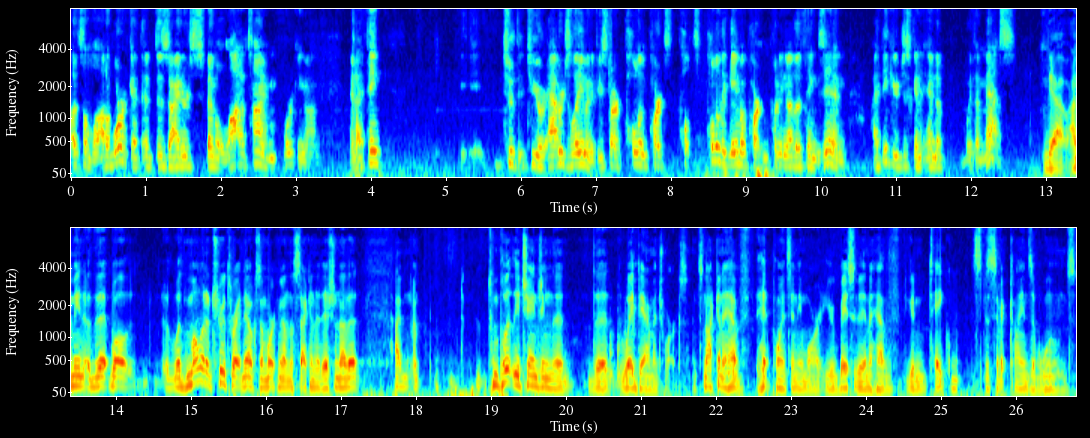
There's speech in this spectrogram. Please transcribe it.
It's a lot of work that that designers spend a lot of time working on, and I think to the, to your average layman, if you start pulling parts, pull, pulling the game apart and putting other things in, I think you're just going to end up with a mess. Yeah, I mean, the, well, with Moment of Truth right now, because I'm working on the second edition of it, I'm, I'm completely changing the the way damage works. It's not going to have hit points anymore. You're basically going to have you can take specific kinds of wounds,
